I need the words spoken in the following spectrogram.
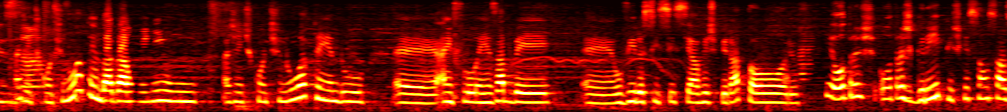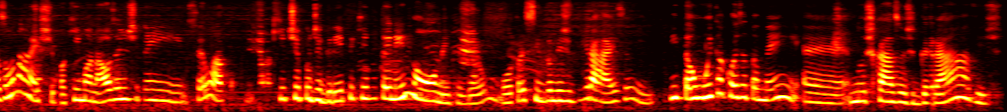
Exato. A gente continua tendo H1N1, a gente continua tendo é, a influenza B, é, o vírus sincicial respiratório e outras, outras gripes que são sazonais. Tipo, aqui em Manaus a gente tem, sei lá, que tipo de gripe que não tem nem nome, entendeu? Outras síndromes virais aí. Então, muita coisa também, é, nos casos graves,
